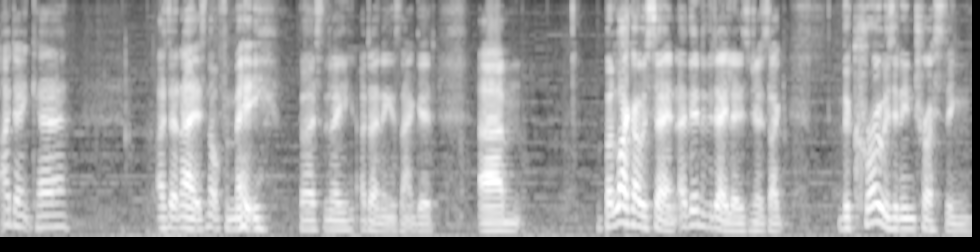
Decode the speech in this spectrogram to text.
I don't care. I don't know. It's not for me personally. I don't think it's that good. Um, but like I was saying, at the end of the day, ladies and gents, like the Crow is an interesting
